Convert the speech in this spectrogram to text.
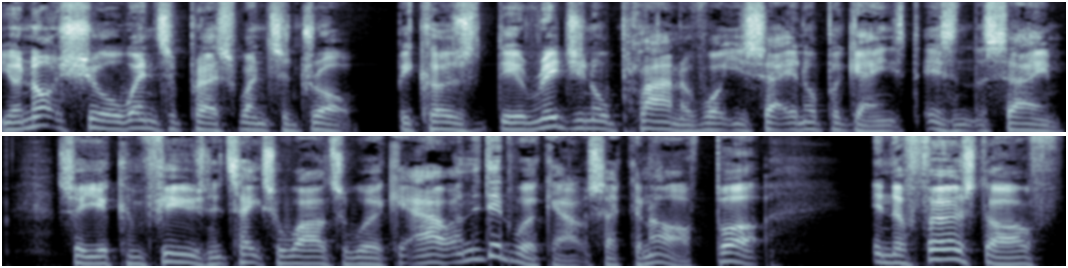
you're not sure when to press, when to drop, because the original plan of what you're setting up against isn't the same. So you're confused, and it takes a while to work it out. And they did work out second half, but in the first half,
